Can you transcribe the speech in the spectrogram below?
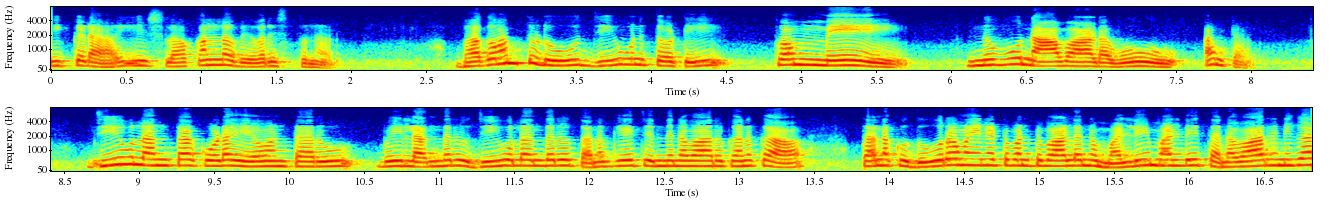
ఇక్కడ ఈ శ్లోకంలో వివరిస్తున్నాడు భగవంతుడు జీవునితోటి త్వమ్మే నువ్వు నావాడవు అంటారు. జీవులంతా కూడా ఏమంటారు? వీళ్ళందరూ జీవులందరూ తనకే చెందినవారు కనుక తనకు దూరమైనటువంటి వాళ్ళను మళ్ళీ మళ్ళీ తన వారినిగా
